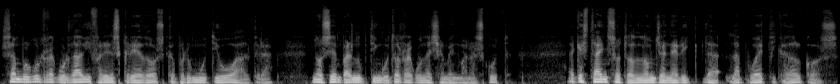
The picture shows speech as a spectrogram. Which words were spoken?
s'han volgut recordar diferents creadors que per un motiu o altre no sempre han obtingut el reconeixement merescut. Aquest any, sota el nom genèric de La Poètica del Cos,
